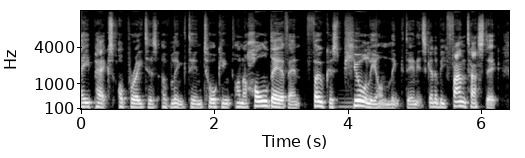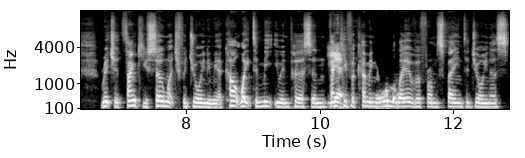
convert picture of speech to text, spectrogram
Apex operators of LinkedIn talking on a whole day event focused mm. purely on LinkedIn. It's going to be fantastic. Richard, thank you so much for joining me. I can't wait to meet you in person. Thank yeah. you for coming all the way over from Spain to join us.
